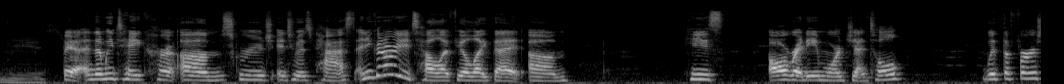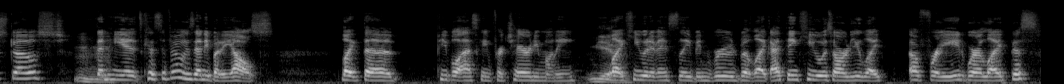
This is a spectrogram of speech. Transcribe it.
Yes. But yeah, and then we take her um Scrooge into his past, and you can already tell. I feel like that um he's already more gentle with the first ghost than he is. Because if it was anybody else, like the people asking for charity money, Yeah. like he would have instantly been rude. But like I think he was already like afraid, where like this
